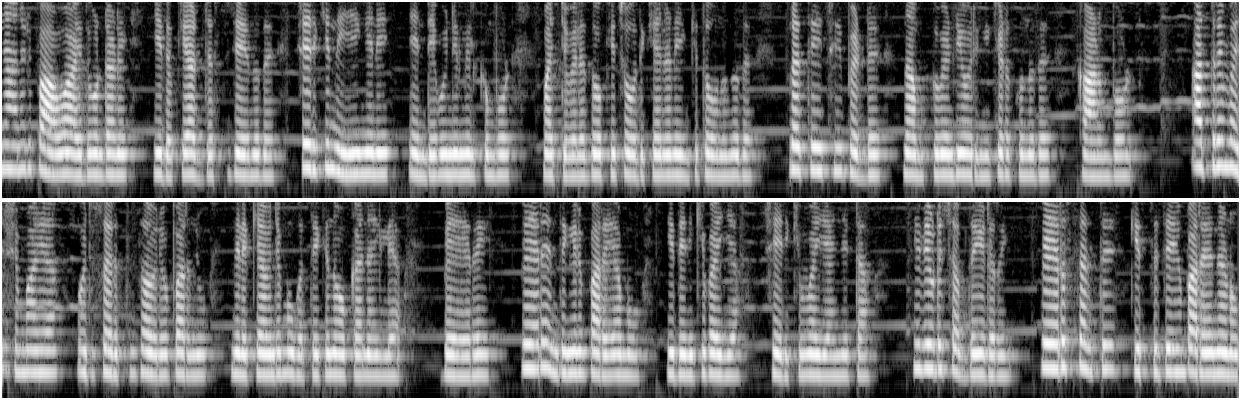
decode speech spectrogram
ഞാനൊരു പാവം ആയതുകൊണ്ടാണ് ഇതൊക്കെ അഡ്ജസ്റ്റ് ചെയ്യുന്നത്. ശരിക്കും നീ ഇങ്ങനെ എന്റെ മുന്നിൽ നിൽക്കുമ്പോൾ മറ്റു വല്ലതൊക്കെ ചോദിക്കാനാണ് എനിക്ക് തോന്നുന്നത്. പ്രത്യേകിച്ച് ഈ ബെഡ് നമുക്ക് വേണ്ടി ഒരുങ്ങിക്കിടക്കുന്നത് കാണുമ്പോൾ. അത്രയും വശ്യമായ ഒരു സ്വരത്തിൽ സൗരവ് പറഞ്ഞു നിലയ്ക്ക് അവന്റെ മുഖത്തേക്ക് നോക്കാനായില്ല. വേറെ വേറെ എന്തെങ്കിലും പറയാമോ? ഇതെനിക്ക് വയ്യ. ശരിക്കും വയ്യാഞ്ഞിട്ട. നിലയുടെ ശബ്ദം ഇടറി. വേറെ സ്ഥലത്ത് കിസ് ചെയ്യാൻ പറയാനാണോ?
